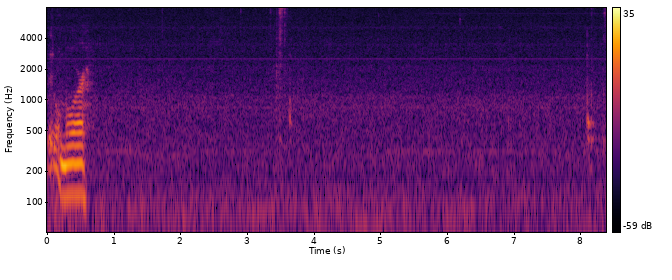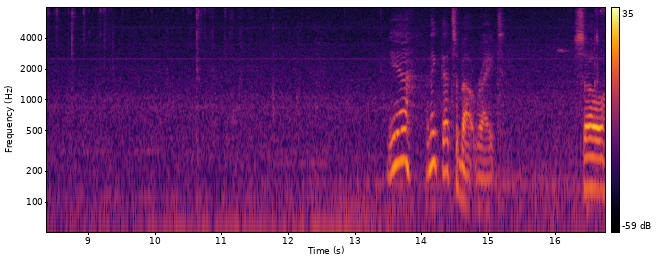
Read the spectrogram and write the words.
Little more. Yeah, I think that's about right. So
